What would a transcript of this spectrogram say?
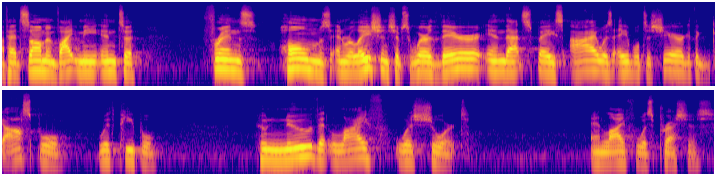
I've had some invite me into friends' homes and relationships where there in that space I was able to share the gospel with people who knew that life was short and life was precious.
